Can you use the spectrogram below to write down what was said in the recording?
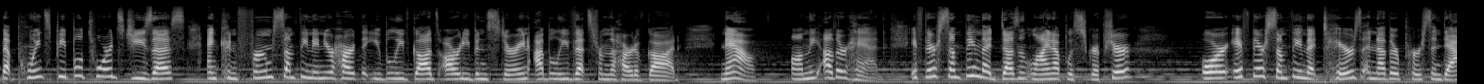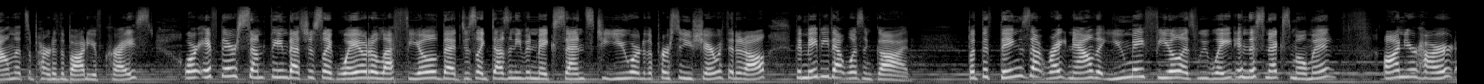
that points people towards Jesus and confirms something in your heart that you believe God's already been stirring, I believe that's from the heart of God. Now, on the other hand, if there's something that doesn't line up with Scripture, or if there's something that tears another person down that's a part of the body of Christ, or if there's something that's just like way out of left field that just like doesn't even make sense to you or to the person you share with it at all, then maybe that wasn't God. But the things that right now that you may feel as we wait in this next moment on your heart,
